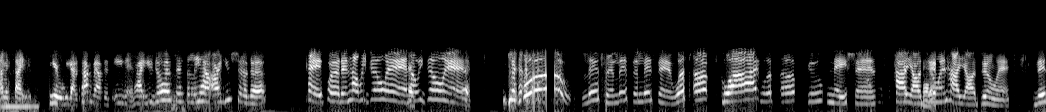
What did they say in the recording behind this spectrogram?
I'm excited to hear what we got to talk about this evening. How you doing, Sister Lee? How are you, Sugar? Hey, Puddin', how we doing? How we doing? Woo! Listen, listen, listen. What's up, squad? What's up, Scoop Nation? How y'all doing? How y'all doing? This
